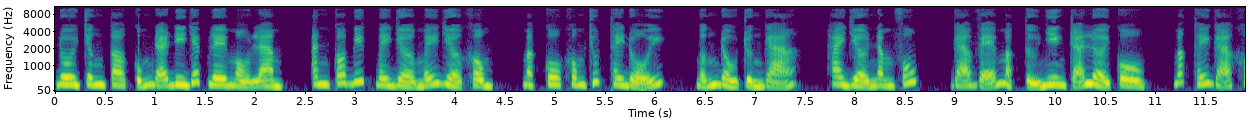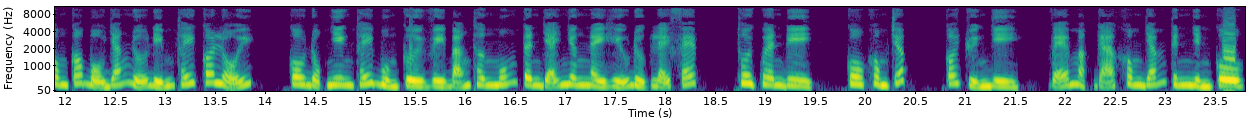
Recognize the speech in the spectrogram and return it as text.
đôi chân to cũng đã đi dép lê màu lam, anh có biết bây giờ mấy giờ không, mặt cô không chút thay đổi, ngẩng đầu trừng gã, 2 giờ 5 phút, gã vẽ mặt tự nhiên trả lời cô, mắt thấy gã không có bộ dáng nửa điểm thấy có lỗi, cô đột nhiên thấy buồn cười vì bản thân muốn tên giải nhân này hiểu được lễ phép, thôi quên đi, cô không chấp, có chuyện gì, vẽ mặt gã không dám tin nhìn cô,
